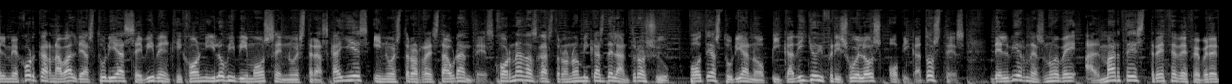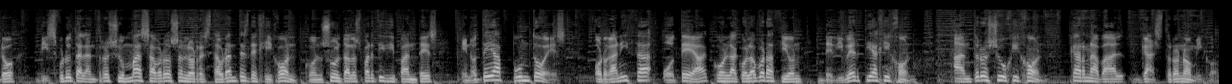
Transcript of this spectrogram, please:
El mejor carnaval de Asturias se vive en Gijón y lo vivimos en nuestras calles y nuestros restaurantes. Jornadas gastronómicas del Antroshu, pote asturiano, picadillo y frisuelos o picatostes. Del viernes 9 al martes 13 de febrero, disfruta el Antroshu más sabroso en los restaurantes de Gijón. Consulta a los participantes en otea.es. Organiza OTEA con la colaboración de Divertia Gijón. Antroshu Gijón, carnaval gastronómico.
